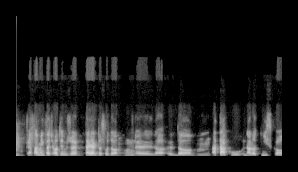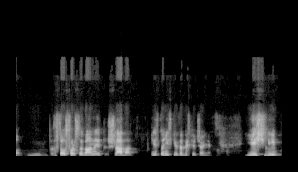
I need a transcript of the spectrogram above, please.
Trzeba pamiętać o tym, że tak jak doszło do, mm, do, do mm, ataku na lotnisko, mm, został sforsowany szlaban. Jest to niskie zabezpieczenie. Jeśli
